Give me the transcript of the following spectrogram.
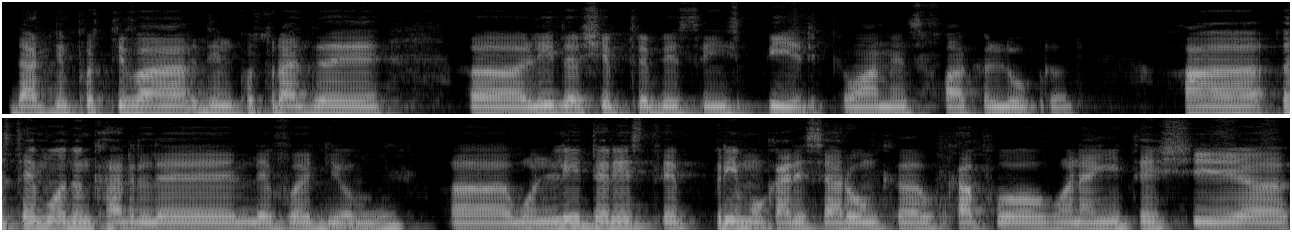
dar din postura, din postura de uh, leadership trebuie să inspiri pe oameni să facă lucruri. Uh, ăsta e modul în care le, le văd mm-hmm. eu. Mhm. Uh, un lider este primul care se aruncă capul înainte și uh,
